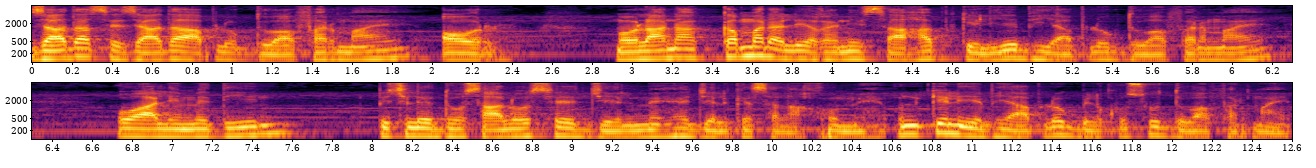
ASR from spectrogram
ज़्यादा से ज़्यादा आप लोग दुआ फरमाएँ और मौलाना कमर अली गनी साहब के लिए भी आप लोग दुआ फरमाएँ। वो आलिम दीन, पिछले दो सालों से जेल में है, जेल के सलाखों में है। उनके लिए भी आप लोग बिलखसूस दुआ फरमाएँ।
